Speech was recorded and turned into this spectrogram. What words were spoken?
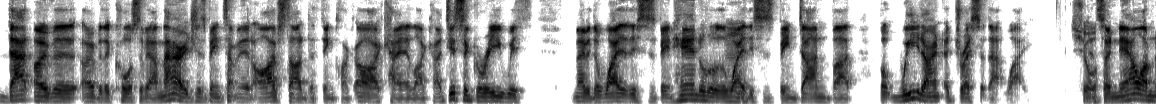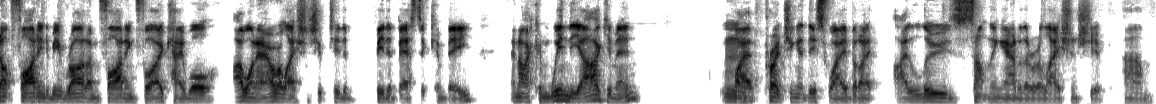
that over over the course of our marriage has been something that I've started to think like, "Oh, okay, like I disagree with maybe the way that this has been handled or the way Mm. this has been done, but but we don't address it that way." Sure. And so now I'm not fighting to be right. I'm fighting for okay. Well, I want our relationship to the, be the best it can be, and I can win the argument Mm, by approaching it this way, but I I lose something out of the relationship. Um,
